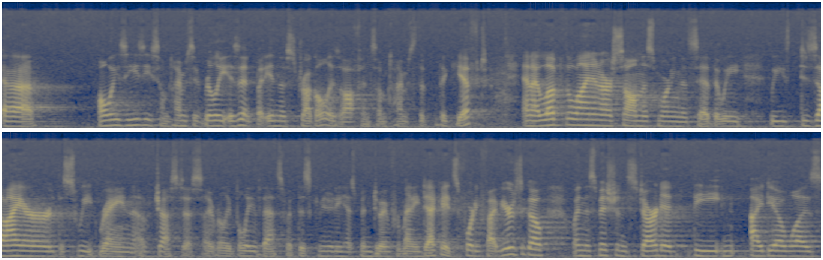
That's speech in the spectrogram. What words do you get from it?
uh, always easy. Sometimes it really isn't, but in the struggle is often sometimes the, the gift. And I loved the line in our psalm this morning that said that we, we desire the sweet reign of justice. I really believe that's what this community has been doing for many decades. 45 years ago, when this mission started, the idea was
